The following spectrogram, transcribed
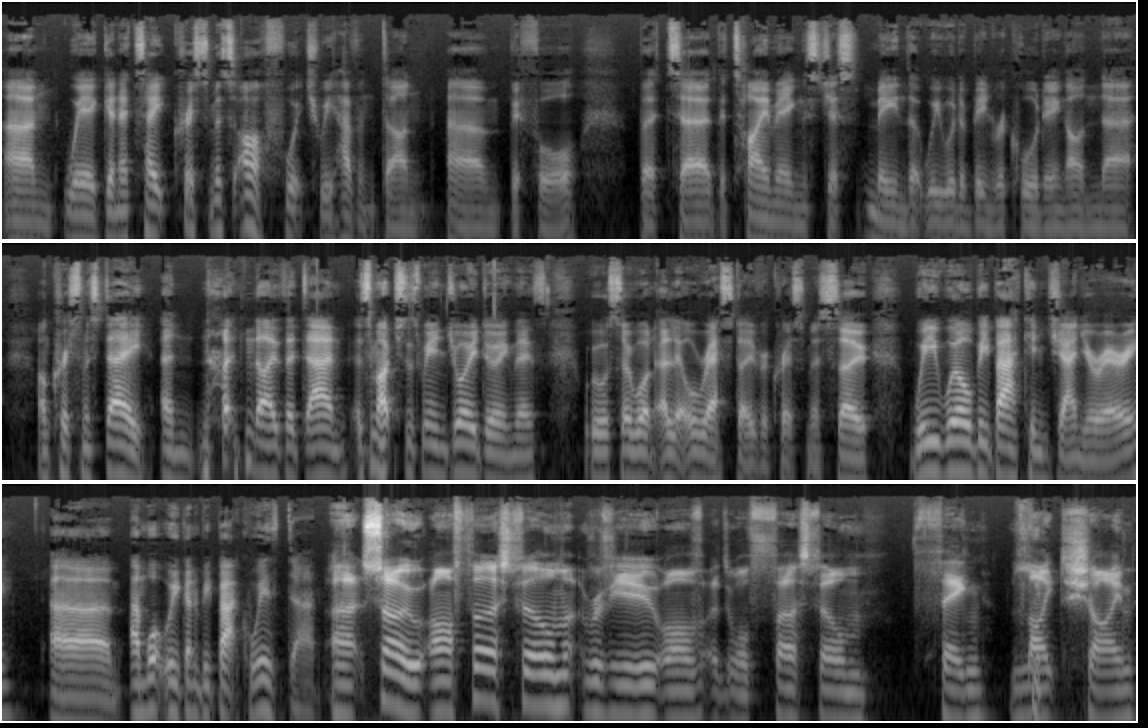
Um, we're going to take Christmas off, which we haven't done um, before, but uh, the timings just mean that we would have been recording on uh, on Christmas Day, and neither Dan, as much as we enjoy doing this, we also want a little rest over Christmas. So we will be back in January. Um, and what we're going to be back with, Dan? Uh, so our first film review of well, first film thing, Light Shine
